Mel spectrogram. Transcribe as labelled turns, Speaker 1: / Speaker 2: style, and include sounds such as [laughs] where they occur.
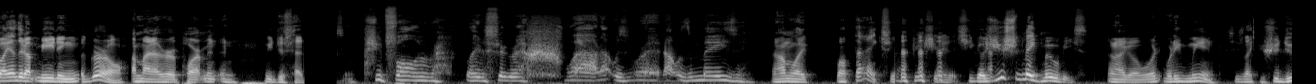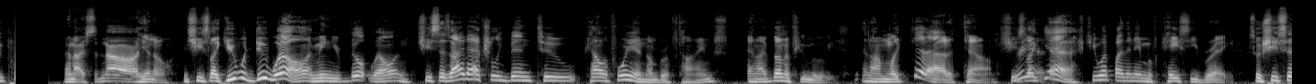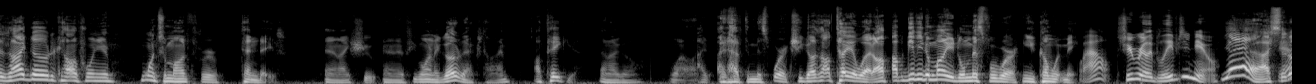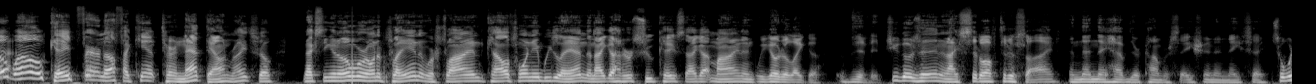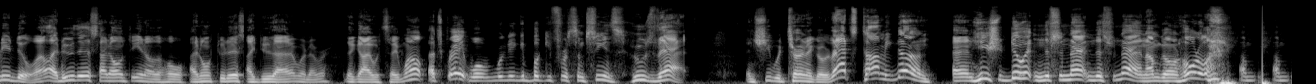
Speaker 1: So I ended up meeting a girl. I'm at her apartment and we just had. She'd fall over, light a cigarette. [sighs] Wow, that was great. That was amazing. And I'm like, well, thanks. I appreciate it. She goes, you should make movies. And I go, what, what do you mean? She's like, you should do porn. And I said, nah, you know. And she's like, you would do well. I mean, you're built well. And she says, I've actually been to California a number of times and I've done a few movies. And I'm like, get out of town. She's like, yeah. She went by the name of Casey Bray. So she says, I go to California once a month for 10 days and I shoot. And if you want to go next time, I'll take you. And I go, well, I'd, I'd have to miss work. She goes, I'll tell you what, I'll, I'll give you the money to miss for work and you come with me.
Speaker 2: Wow. She really believed in you.
Speaker 1: Yeah. I said, oh,
Speaker 2: Yeah.
Speaker 1: oh, well, okay, fair enough. I can't turn that down, right? So next thing you know, we're on a plane and we're flying to California. We land and I got her suitcase, I got mine, and we go to like a Vivid. She goes in and I sit off to the side and then they have their conversation and they say, so what do you do? Well, I do this. I don't, you know, the whole, I don't do this. I do that or whatever. The guy would say, well, that's great. Well, we're going to book you for some scenes. Who's that? And she would turn and go, that's Tommy Gunn. And he should do it and this and that and this and that. And I'm going, hold on. [laughs] I'm, I'm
